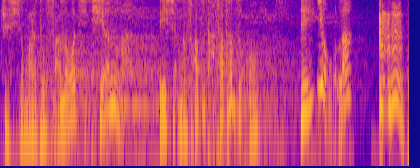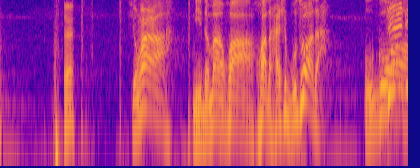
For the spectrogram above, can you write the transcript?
这熊二都烦了我几天了，得想个法子打发他走。哎，有了。嗯哎，熊二啊，你的漫画画的还是不错的。不过，真的，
